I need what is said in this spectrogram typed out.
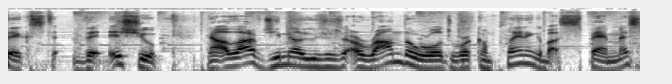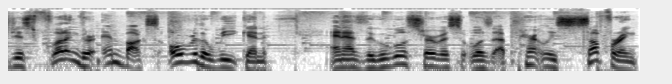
fixed the issue. Now, a lot of Gmail users around the world were complaining about spam messages flooding their inbox over the weekend, and as the Google service was apparently suffering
